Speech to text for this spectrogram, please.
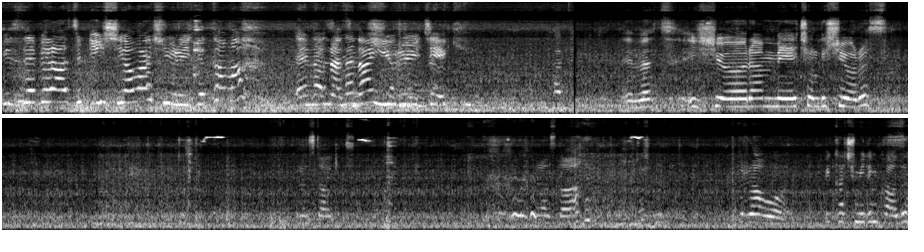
Bizde birazcık iş yavaş yürüyecek ama En azından yürüyecek. Evet, işi öğrenmeye çalışıyoruz. Dur. Biraz daha git. Biraz daha. Bravo. Birkaç milim kaldı.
